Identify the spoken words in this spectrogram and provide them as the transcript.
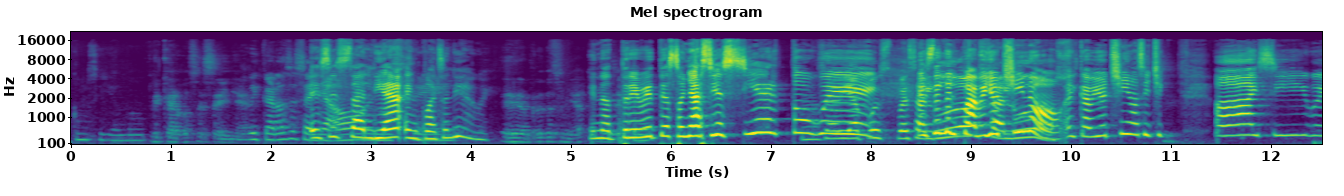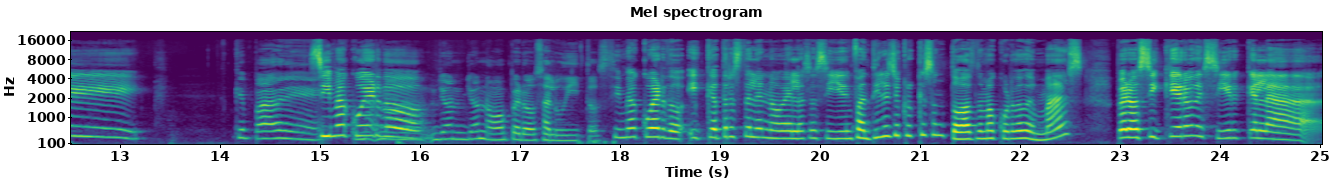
¿Cómo se llama? Ricardo Ceseña. Ricardo Ceseña. Ese salía, no ¿en cuál salía, güey? Eh, Atrévete a soñar. En Atrévete a soñar, sí es cierto, No güey. sabía, pues- pues, es el del saludos, cabello chino, el cabello chino así chi... Ay, sí, güey. Qué padre. Sí me acuerdo. no, no, Yo, yo no, pero saluditos. Sí me acuerdo. ¿Y qué otras telenovelas así infantiles? Yo creo que son todas, no me acuerdo de más, pero sí quiero decir que la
